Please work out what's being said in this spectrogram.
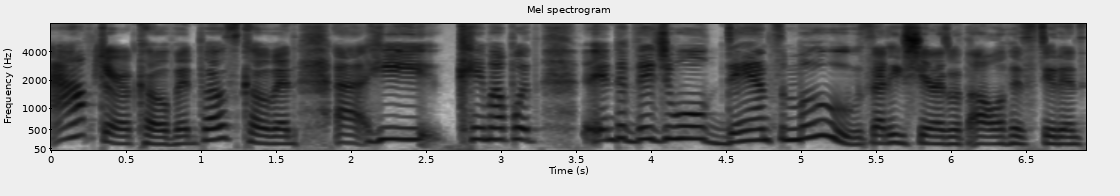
after COVID, post COVID, COVID, uh, he came up with individual dance moves that he shares with all of his students.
